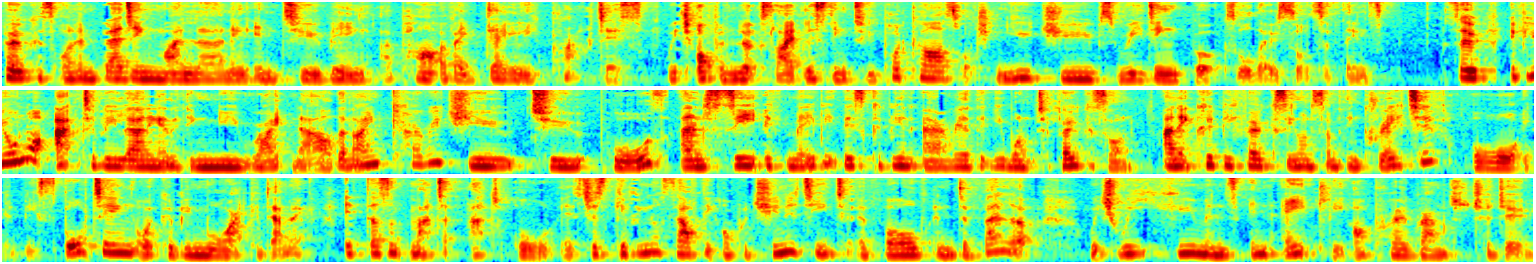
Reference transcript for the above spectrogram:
focus on embedding my learning into being a part of a daily practice, which often looks like listening to podcasts, watching YouTubes, reading books, all those sorts of things. So, if you're not actively learning anything new right now, then I encourage you to pause and see if maybe this could be an area that you want to focus on. And it could be focusing on something creative, or it could be sporting, or it could be more academic. It doesn't matter at all. It's just giving yourself the opportunity to evolve and develop, which we humans innately are programmed to do.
